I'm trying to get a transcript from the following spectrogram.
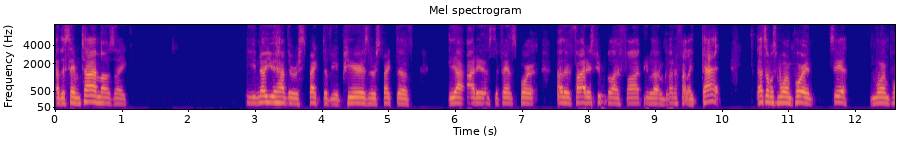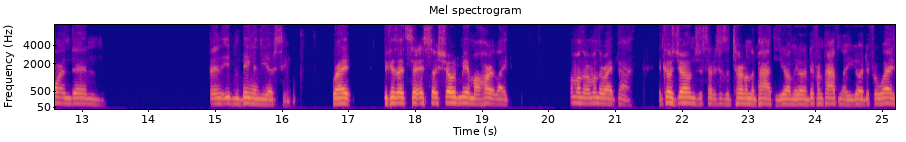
At the same time, I was like, you know, you have the respect of your peers, the respect of the audience, the fan support, other fighters, people I fought, people that I'm going to fight, like that. That's almost more important. See, more important than than even being in the UFC, right? Because it's showed me in my heart like I'm on the I'm on the right path. And Coach Jones just said it's just a turn on the path. You're on, the, on a different path now. You go a different way,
